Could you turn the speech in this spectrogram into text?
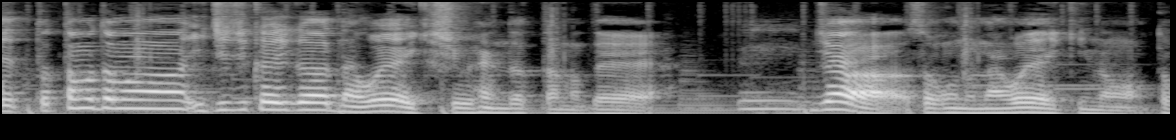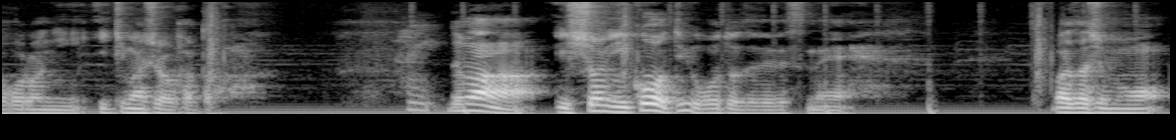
えっと、たまたま一次会が名古屋駅周辺だったので、うん。じゃあ、そこの名古屋駅のところに行きましょうかと。はい。で、まあ、一緒に行こうということでですね、私も、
